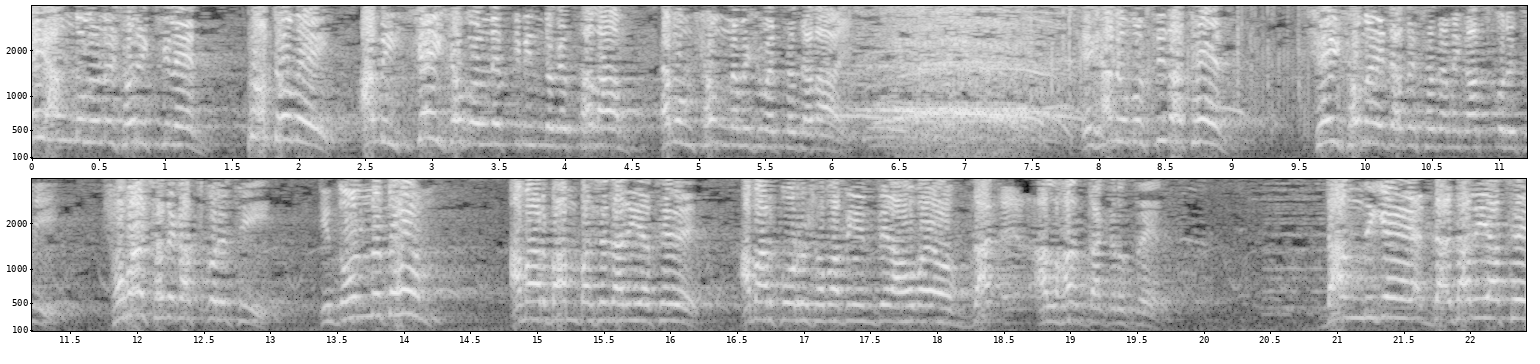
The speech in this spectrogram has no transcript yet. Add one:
এই আন্দোলনে শরিক ছিলেন। প্রথমে আমি সেই সকল নেতৃবৃন্দকে সালাম এবং সংগ্রামী শুভেচ্ছা জানাই। এখানে উপস্থিত আছেন সেই সময়ে যাদের সাথে আমি কাজ করেছি, সবার সাথে কাজ করেছি, কিন্তু অন্যতম আমার বাম পাশে দাঁড়িয়ে আছে আমার পৌরসভা বিএনপির আহ্বায়ক আলহাজ জাকের হোসেন। ডান দিকে দাঁড়িয়ে আছে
